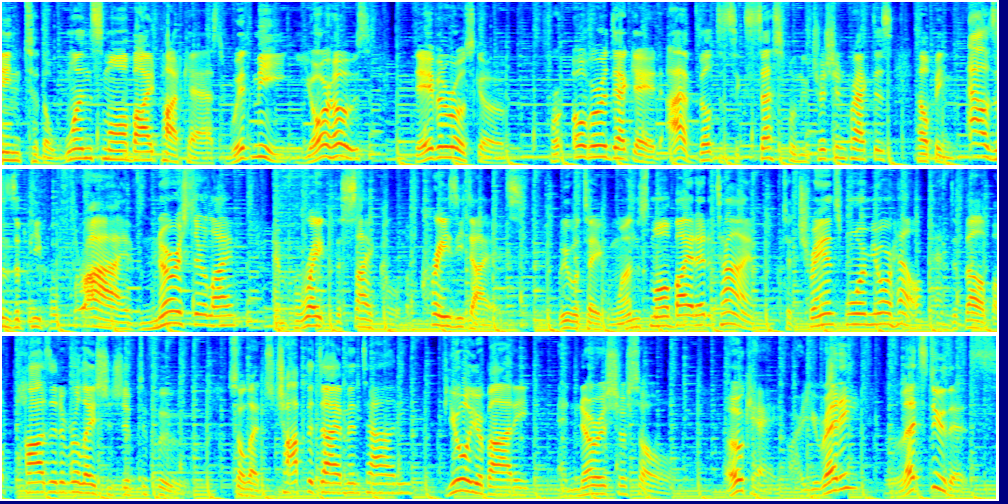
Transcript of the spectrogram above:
listening to the One Small Bite podcast with me, your host, David Orozco. For over a decade, I've built a successful nutrition practice helping thousands of people thrive, nourish their life, and break the cycle of crazy diets. We will take one small bite at a time to transform your health and develop a positive relationship to food. So let's chop the diet mentality, fuel your body, and nourish your soul. Okay, are you ready? Let's do this.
